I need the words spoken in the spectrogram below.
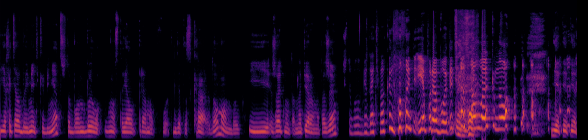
я хотел бы иметь кабинет, чтобы он был, ну, стоял прямо вот где-то с краю дома он был, и желательно там на первом этаже. Чтобы убегать в окно. Я поработать, а сам в окно. Нет, нет, нет,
